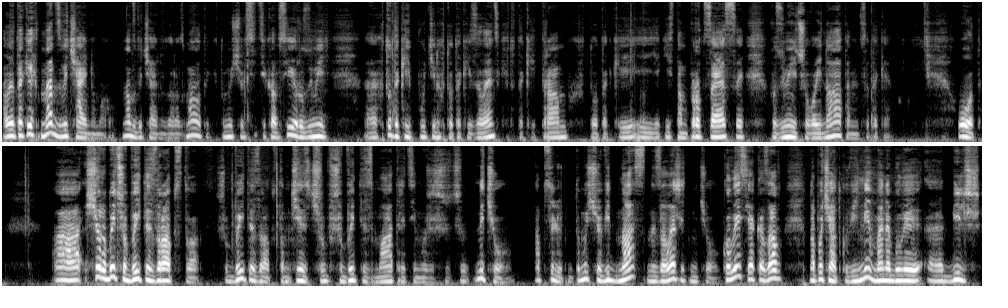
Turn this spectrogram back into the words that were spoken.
Але таких надзвичайно мало. Надзвичайно зараз мало таких, тому що всі цікаві, всі розуміють, е, хто такий Путін, хто такий Зеленський, хто такий Трамп, хто такий якісь там процеси, розуміють, що війна там і все таке. От. А що робити, щоб вийти з рабства? Щоб вийти з рабства, чи щоб, щоб вийти з матриці, може, що, що- нічого. Абсолютно, тому що від нас не залежить нічого. Колись я казав на початку війни, в мене були е, більш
